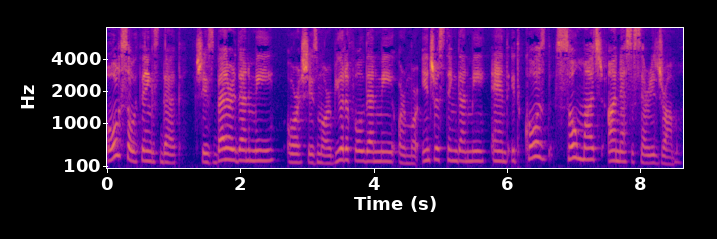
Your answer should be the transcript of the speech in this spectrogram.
also thinks that she's better than me, or she's more beautiful than me, or more interesting than me, and it caused so much unnecessary drama.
